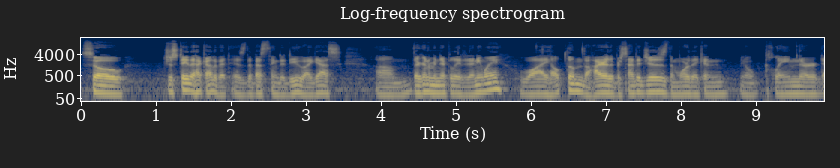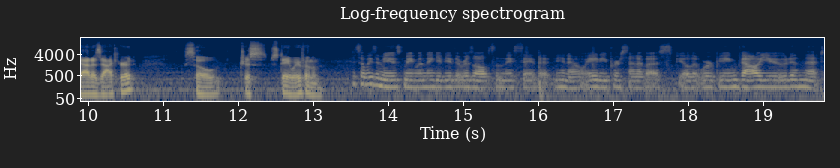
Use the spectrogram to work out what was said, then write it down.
So just stay the heck out of it is the best thing to do, I guess. Um, they're going to manipulate it anyway. Why help them? The higher the percentages, the more they can, you know, claim their data is accurate. So just stay away from them. It's always amused me when they give you the results and they say that, you know, 80% of us feel that we're being valued and that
